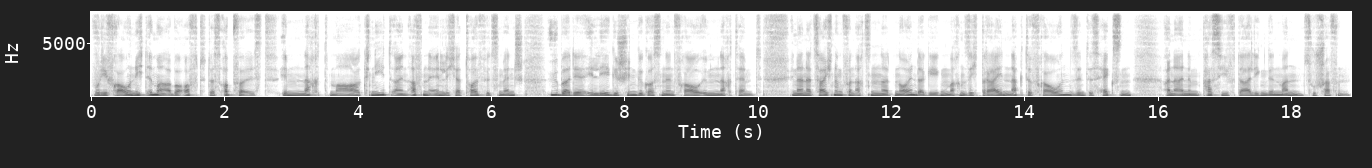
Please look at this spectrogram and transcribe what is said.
wo die Frau nicht immer, aber oft das Opfer ist. Im Nachtmar kniet ein affenähnlicher Teufel Teufelsmensch über der elegisch hingegossenen Frau im Nachthemd. In einer Zeichnung von 1809 dagegen machen sich drei nackte Frauen, sind es Hexen, an einem passiv daliegenden Mann zu schaffen.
